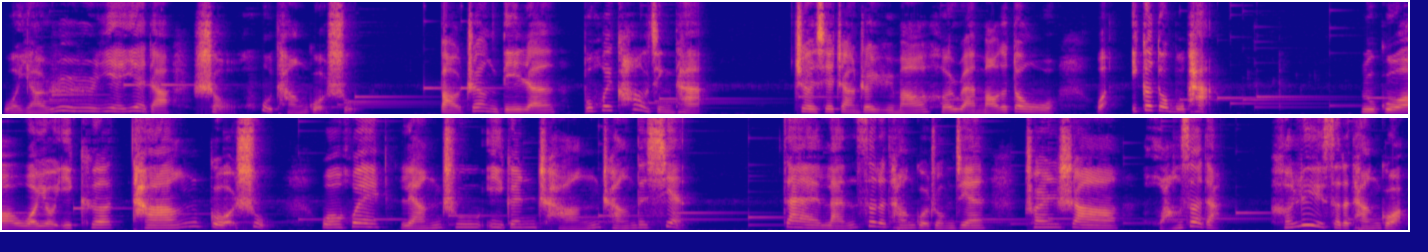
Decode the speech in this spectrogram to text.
我要日日夜夜的守护糖果树，保证敌人不会靠近它。这些长着羽毛和软毛的动物，我一个都不怕。如果我有一颗。糖果树，我会量出一根长长的线，在蓝色的糖果中间穿上黄色的和绿色的糖果。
